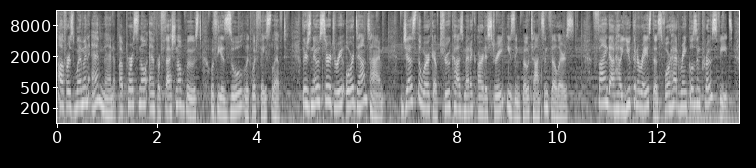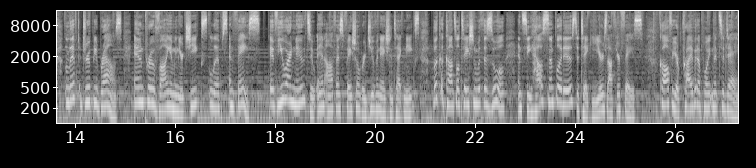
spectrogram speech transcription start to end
offers women and men a personal and professional boost with the Azul Liquid Facelift. There's no surgery or downtime, just the work of true cosmetic artistry using Botox and fillers. Find out how you can erase those forehead wrinkles and crow's feet, lift droopy brows, improve volume in your cheeks, lips, and face. If you are new to in office facial rejuvenation techniques, book a consultation with Azul and see how simple it is to take years off your face. Call for your private appointment today.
